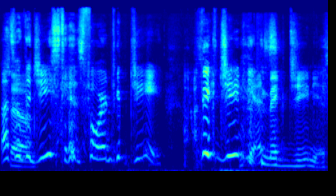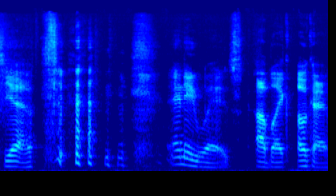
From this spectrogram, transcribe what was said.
That's So- what the G stands for in Big G. Big genius. McGenius, yeah. Anyways, I'm like, okay.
